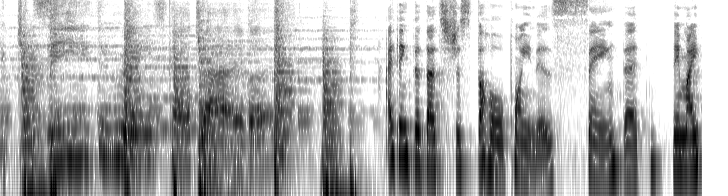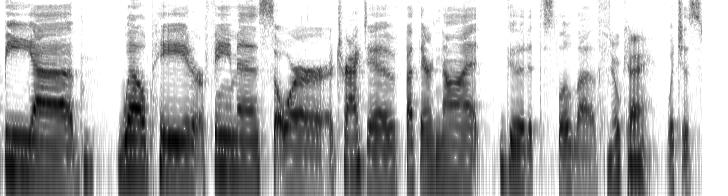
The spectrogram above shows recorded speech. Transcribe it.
You can see the race car drivers. I think that that's just the whole point is saying that they might be uh, well paid or famous or attractive, but they're not good at the slow love, Okay, which is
